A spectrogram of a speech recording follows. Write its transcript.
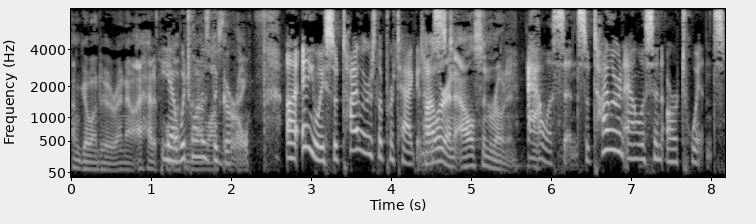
I'm going to it right now. I had it. yeah, which one is the girl? thing. uh, anyway, so Tyler is the protagonist. Tyler and Alyson Ronan. Alyson. So Tyler and Alyson are twins,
